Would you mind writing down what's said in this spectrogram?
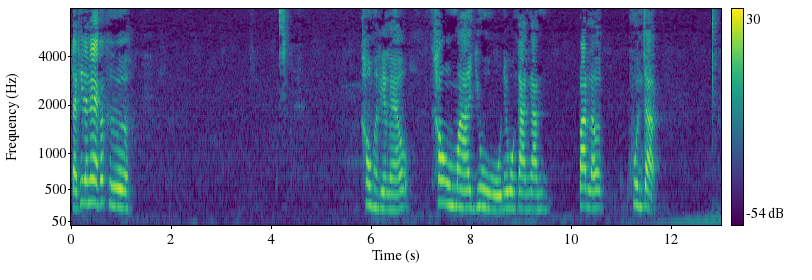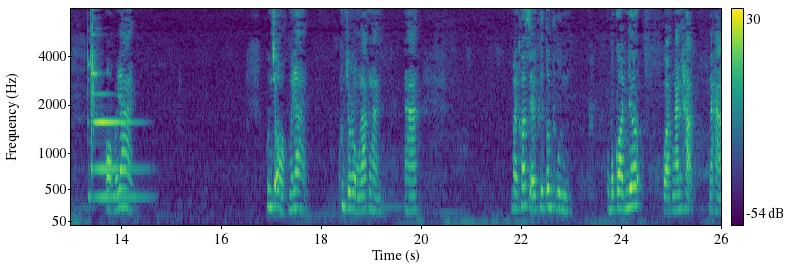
แต่ที่แน่ๆก็คือ เข้ามาเรียนแล้ว เข้ามาอยู่ในวงการงานปั้นแล้ว คุณจะ ออกไม่ได้ คุณจะออกไม่ได้ คุณจะหลงรักมันนะคะมันข้อเสียคือต้นทุนอุปกรณ์เยอะกว่างานถักนะคะ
